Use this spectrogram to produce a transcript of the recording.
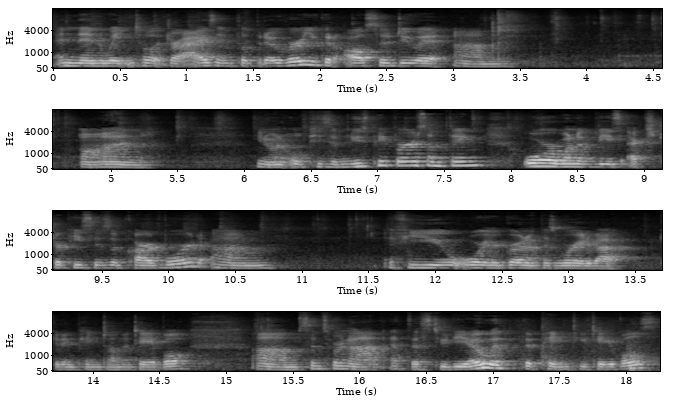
and then wait until it dries and flip it over. You could also do it um, on, you know, an old piece of newspaper or something, or one of these extra pieces of cardboard. Um, if you or your grown up is worried about getting paint on the table um, since we're not at the studio with the painty tables.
